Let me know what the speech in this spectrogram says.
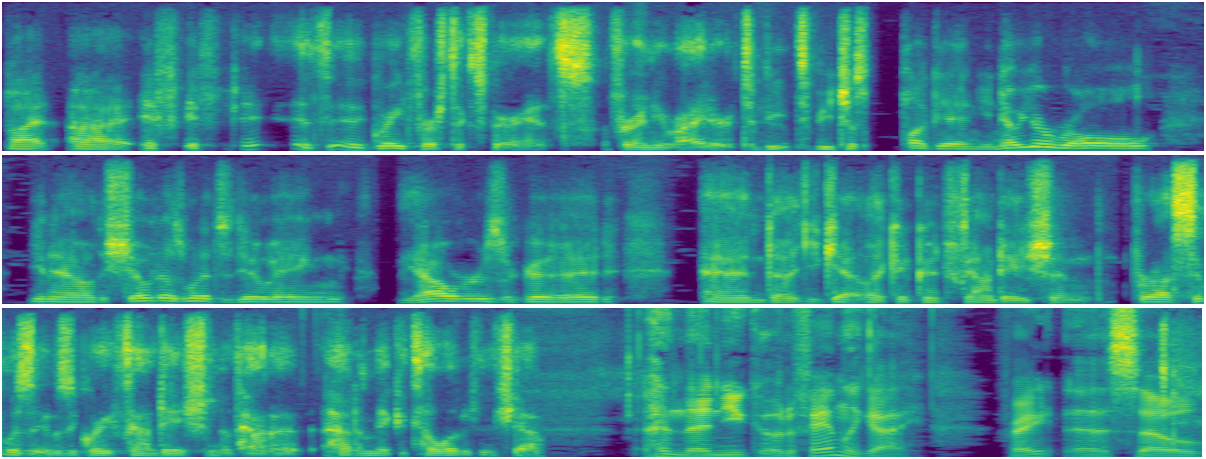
but uh, if, if it's a great first experience for any writer to be to be just plugged in, you know your role, you know the show knows what it's doing, the hours are good, and uh, you get like a good foundation. For us, it was it was a great foundation of how to how to make a television show. And then you go to Family Guy right? Uh, so,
